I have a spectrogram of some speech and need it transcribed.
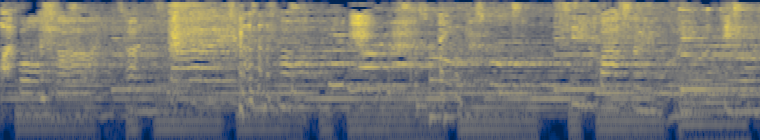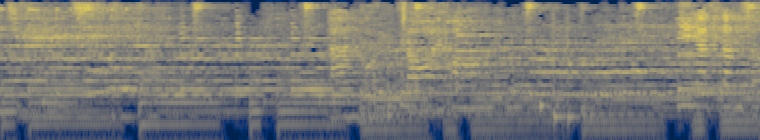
啊！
